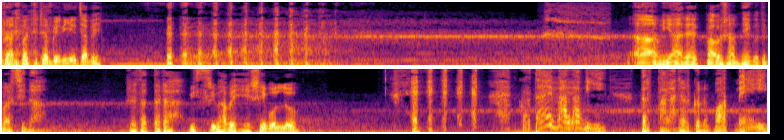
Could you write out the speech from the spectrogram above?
প্রাণ পাখিটা বেরিয়ে যাবে। আমি আর এক পাও সামনে এগোতে পারছি না। প্রেতাত্মাটা বিশ্রীভাবে হেসে বলল, কোথায় পালাবি? তোর পালানোর কোনো পথ নেই।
